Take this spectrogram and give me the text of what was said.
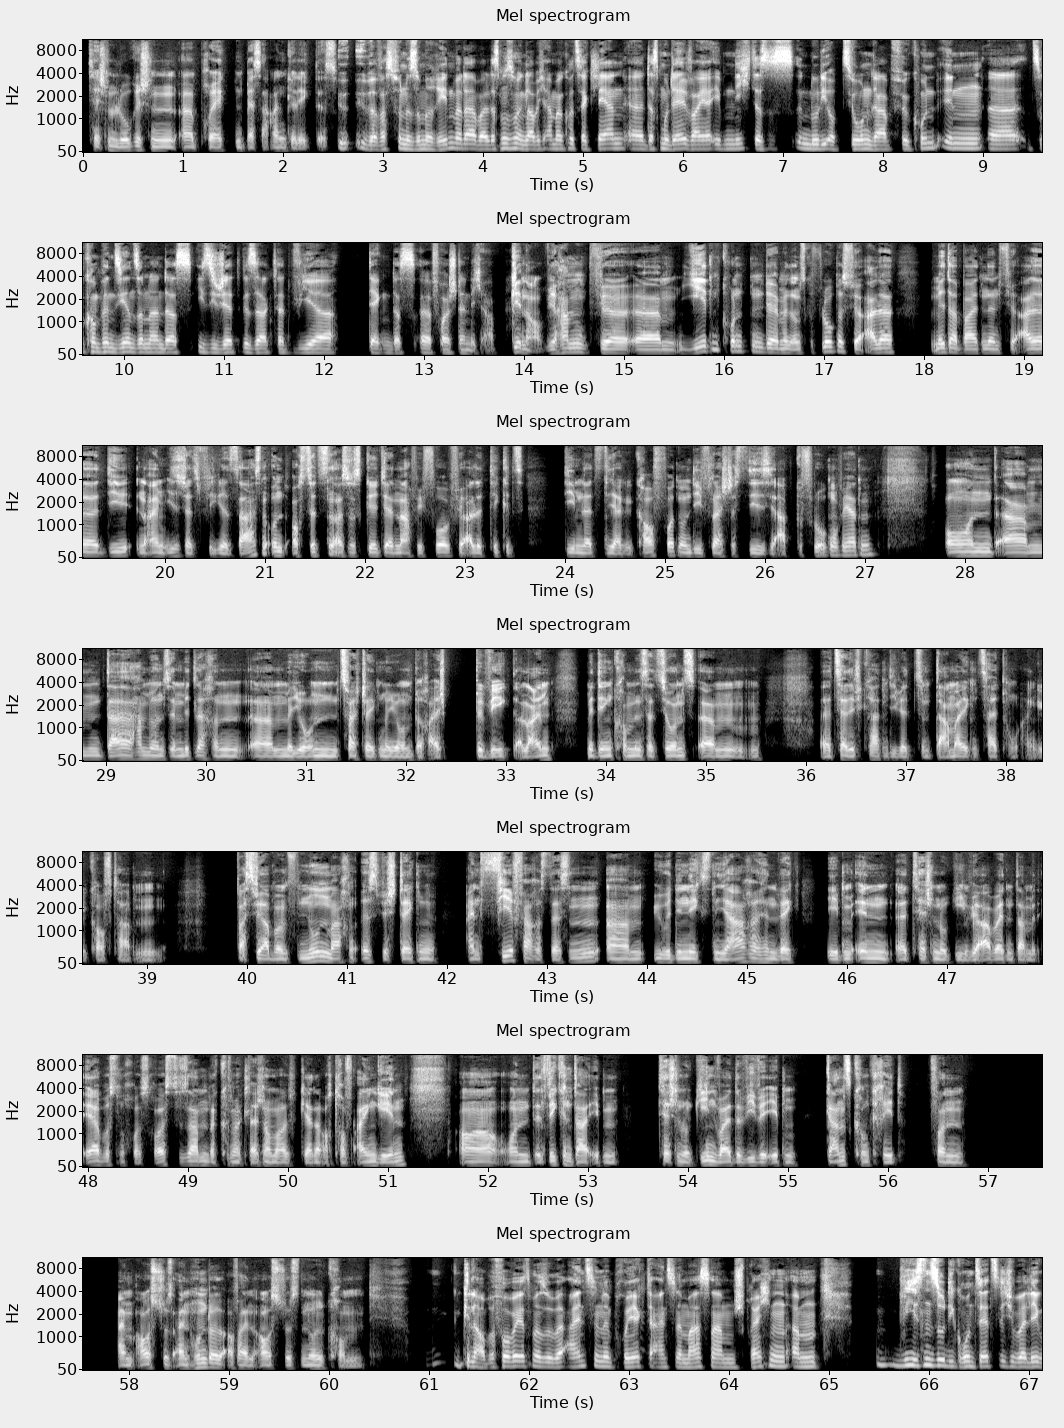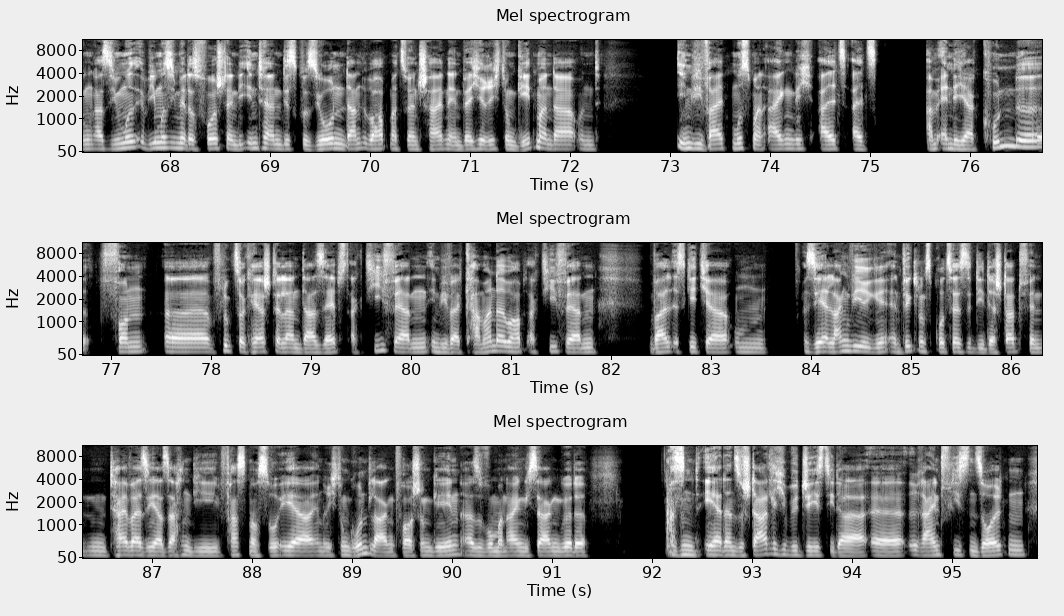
technologischen äh, Projekten besser angelegt ist. Über was für eine Summe reden wir da? Weil das muss man, glaube ich, einmal kurz erklären. Äh, das Modell war ja eben nicht, dass es nur die Option gab, für KundInnen äh, zu kompensieren, sondern dass EasyJet gesagt hat, wir decken das äh, vollständig ab. Genau. Wir haben für ähm, jeden Kunden, der mit uns geflogen ist, für alle Mitarbeitenden, für alle, die in einem EasyJet-Flieger saßen und auch sitzen, also es gilt ja nach wie vor für alle Tickets, die im letzten Jahr gekauft wurden und die vielleicht das dieses Jahr abgeflogen werden, und ähm, da haben wir uns im mittleren äh, Millionen, zweistelligen Millionenbereich bewegt, allein mit den Kompensationszertifikaten, ähm, äh, die wir zum damaligen Zeitpunkt eingekauft haben. Was wir aber nun machen, ist, wir stecken ein Vierfaches dessen ähm, über die nächsten Jahre hinweg eben in äh, Technologie. Wir arbeiten da mit Airbus und Rolls-Royce zusammen, da können wir gleich nochmal gerne auch drauf eingehen äh, und entwickeln da eben Technologien weiter, wie wir eben ganz konkret von einem Ausstoß 100 auf einen Ausstoß 0 kommen. Genau, bevor wir jetzt mal so über einzelne Projekte, einzelne Maßnahmen sprechen, ähm, wie ist denn so die grundsätzliche Überlegung? Also, wie muss, wie muss, ich mir das vorstellen, die internen Diskussionen dann überhaupt mal zu entscheiden, in welche Richtung geht man da und inwieweit muss man eigentlich als, als am Ende ja Kunde von äh, Flugzeugherstellern da selbst aktiv werden? Inwieweit kann man da überhaupt aktiv werden? Weil es geht ja um sehr langwierige Entwicklungsprozesse, die da stattfinden, teilweise ja Sachen, die fast noch so eher in Richtung Grundlagenforschung gehen, also wo man eigentlich sagen würde, das sind eher dann so staatliche Budgets, die da äh, reinfließen sollten.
